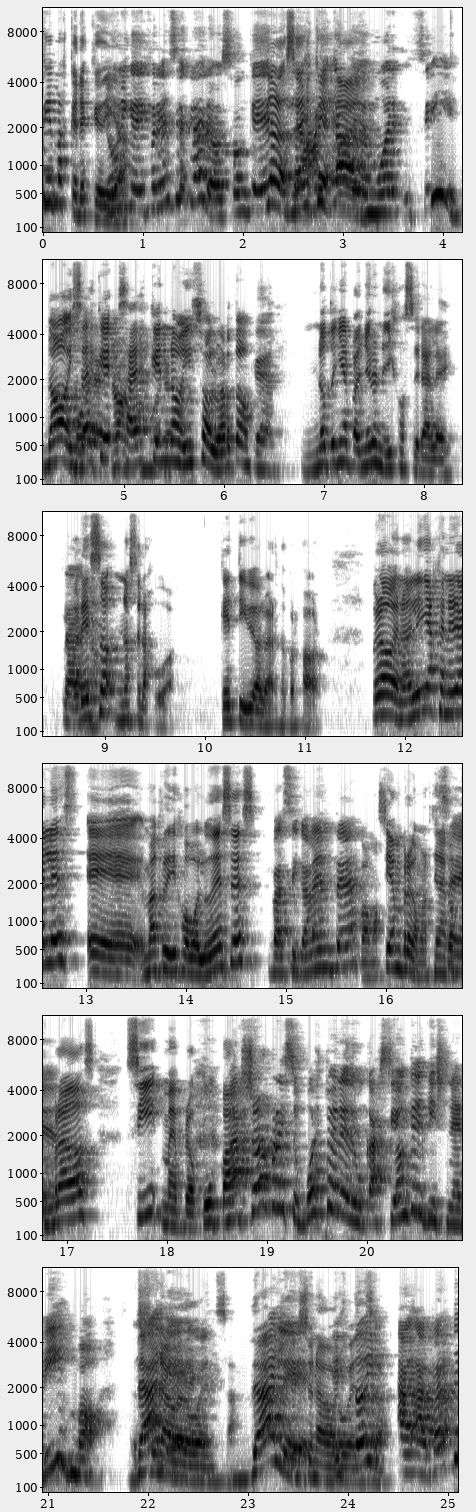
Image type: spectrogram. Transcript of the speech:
qué más querés que la diga? única diferencia, claro, son que Claro, ¿sabes la qué? única Ah. sí. No, y ¿sabes qué, no, ¿sabes no qué no hizo Alberto? ¿Qué? No tenía pañuelo ni dijo será ley. Claro. Por eso no se la jugó. Qué tibio Alberto, por favor. Pero bueno, en líneas generales, eh, Macri dijo boludeces, Básicamente, como siempre, como nos tienen Sí. acostumbrados. Sí, me preocupa. mayor presupuesto en educación que el kirchnerismo. Es Dale. una vergüenza. Dale. Es una vergüenza. Estoy, a- aparte,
